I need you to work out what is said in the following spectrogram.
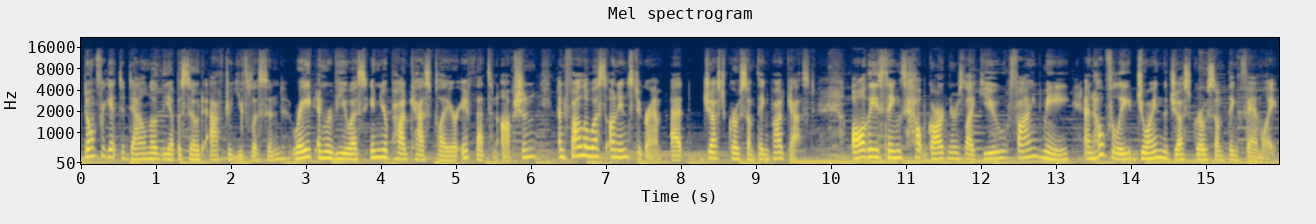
Don't forget to download the episode after you've listened, rate and review us in your podcast player if that's an option, and follow us on Instagram at Just Grow Something Podcast. All these things help gardeners like you find me and hopefully join the Just Grow Something family.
